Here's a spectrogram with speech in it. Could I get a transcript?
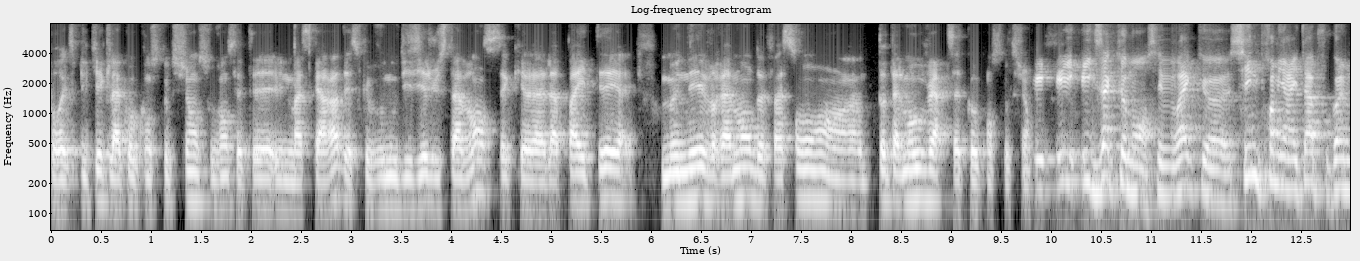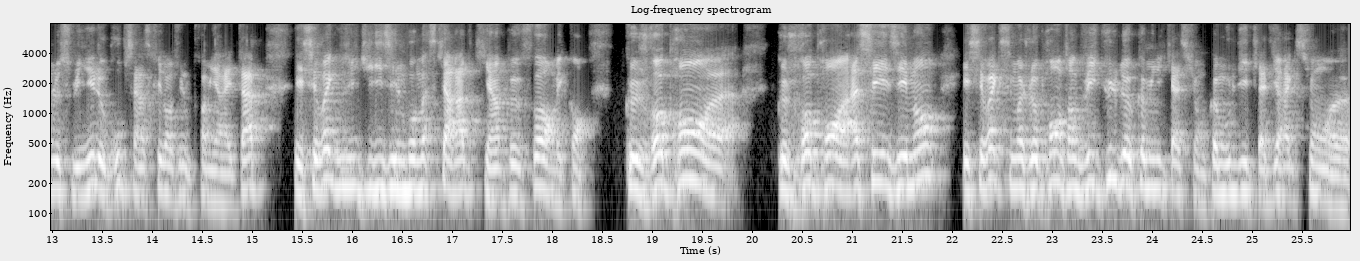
pour expliquer que la co-construction, souvent, c'était une mascarade. Et ce que vous nous disiez juste avant, c'est qu'elle n'a pas été menée vraiment de façon euh, totalement ouverte, cette co-construction. Exactement. C'est vrai que c'est une première étape, il faut quand même le souligner. Le groupe s'est inscrit dans une première étape. Et c'est vrai que vous utilisez le mot mascarade qui est un peu fort, mais quand que je reprends. Euh, que je reprends assez aisément. Et c'est vrai que moi, je le prends en tant que véhicule de communication. Comme vous le dites, la direction euh,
